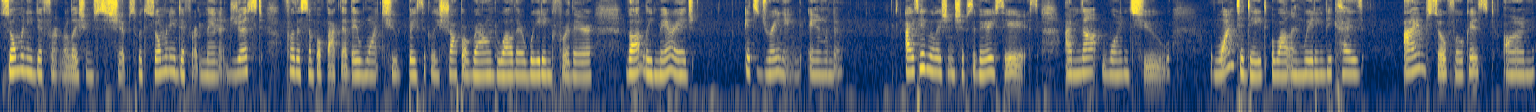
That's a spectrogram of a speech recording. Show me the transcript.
so many different relationships with so many different men just for the simple fact that they want to basically shop around while they're waiting for their godly marriage, it's draining. And I take relationships very serious. I'm not one to want to date while I'm waiting because I am so focused on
